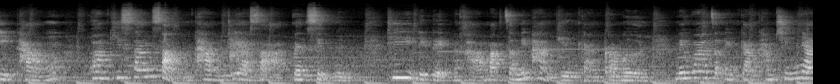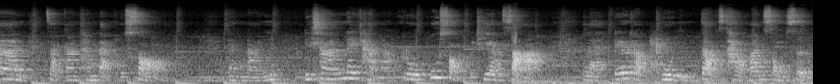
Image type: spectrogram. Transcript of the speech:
อีกทั้งความคิดสร้างสรรค์ทางวิทยาศาสตร์เป็นสิ่งหนึ่ง ที่เด็กๆนะคะ มักจะไม่ผ่านเกณฑ์การประเมิน ไม่ว่าจะเป็นการทำชิ้นงานจากการทำแบบทดสอบ ดังนั้นดิฉันในฐานะครูผู้สอนวิทยาศาสตร์ และได้รับทุนจากสถาบันส่งเสริม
